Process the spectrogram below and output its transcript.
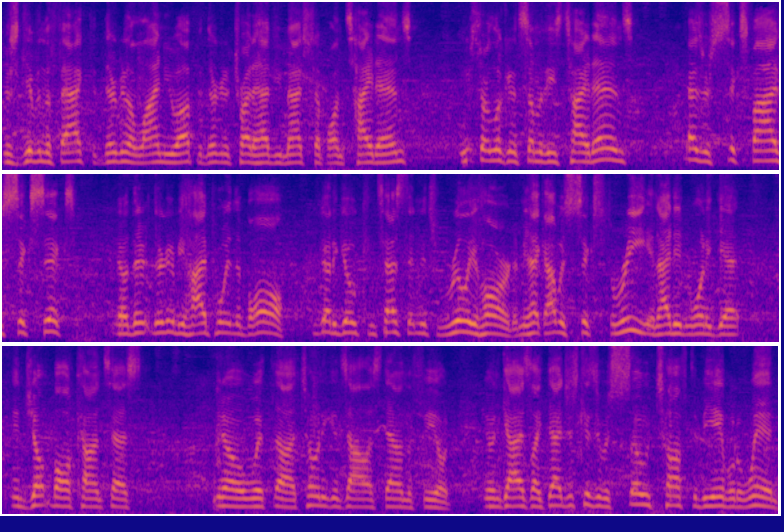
just given the fact that they're going to line you up and they're going to try to have you matched up on tight ends. And you start looking at some of these tight ends, guys are six five, six six. You know, they're, they're going to be high pointing the ball. You've got to go contest it, and it's really hard. I mean, heck, I was six three, and I didn't want to get in jump ball contests, you know, with uh, Tony Gonzalez down the field, you know, and guys like that, just because it was so tough to be able to win.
